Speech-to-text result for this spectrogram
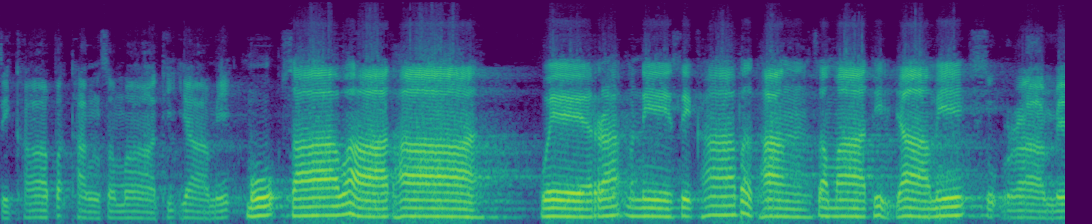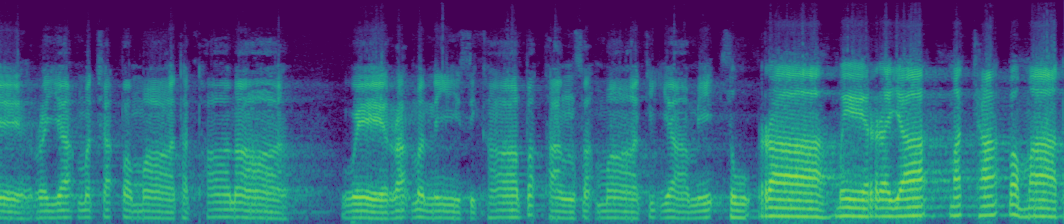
สิกขาปะทังสมาธิยามิ มุสาวาทา เวระมณีสิกขาพะทังสมาธิยามิ สุราเมระยะมัชฌปมาทัฏฐานา เวระมณีสิกขาปะทังสมาธิยามิ สุราเมรยะมัชฌะปมาท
